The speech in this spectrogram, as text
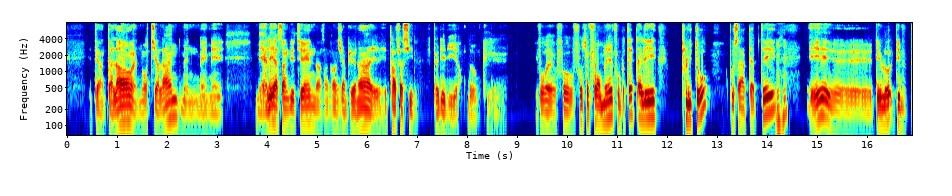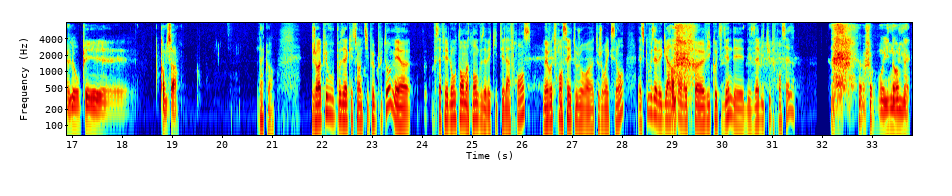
était un talent, un Nordirland, mais, mais, mais, mais, aller à Saint-Etienne dans un grand championnat est, pas facile, je peux le dire. Donc, euh, il faut, faut, faut, se former, il faut peut-être aller plus tôt pour s'adapter mhm. et euh, développer euh, comme ça. D'accord. J'aurais pu vous poser la question un petit peu plus tôt, mais ça fait longtemps maintenant que vous avez quitté la France, mais votre français est toujours, euh, toujours excellent. Est-ce que vous avez gardé dans votre euh, vie quotidienne des, habitudes françaises? Oui, non, mais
